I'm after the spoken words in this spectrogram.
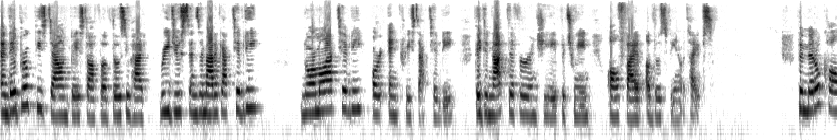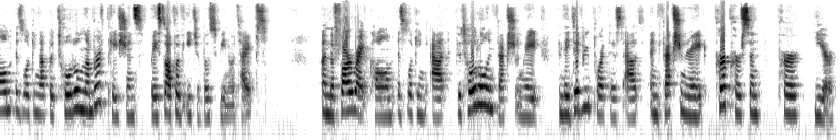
And they broke these down based off of those who had reduced enzymatic activity, normal activity, or increased activity. They did not differentiate between all five of those phenotypes. The middle column is looking at the total number of patients based off of each of those phenotypes. And the far right column is looking at the total infection rate, and they did report this as infection rate per person per year.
